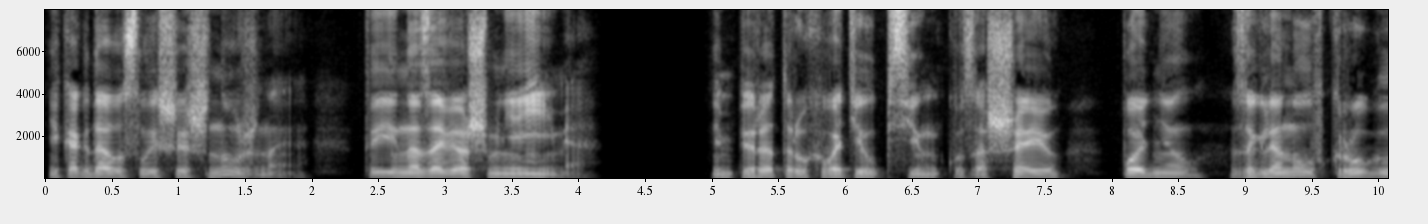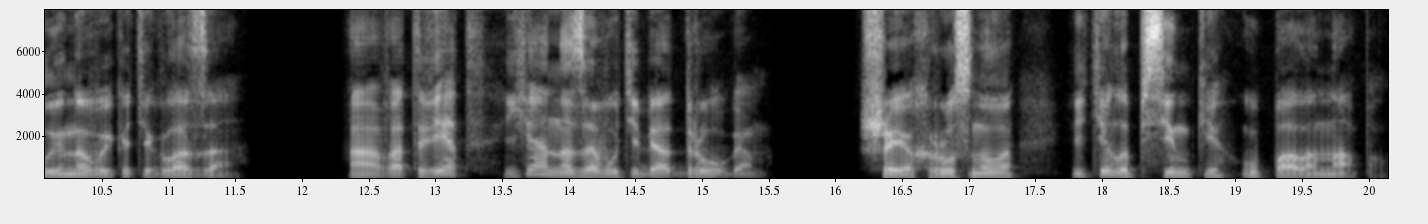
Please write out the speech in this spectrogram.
И когда услышишь нужное, ты назовешь мне имя». Император ухватил псинку за шею, поднял, заглянул в круглые на выкате глаза. «А в ответ я назову тебя другом. Шея хрустнула, и тело псинки упало на пол.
